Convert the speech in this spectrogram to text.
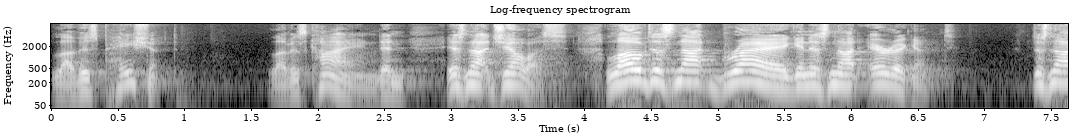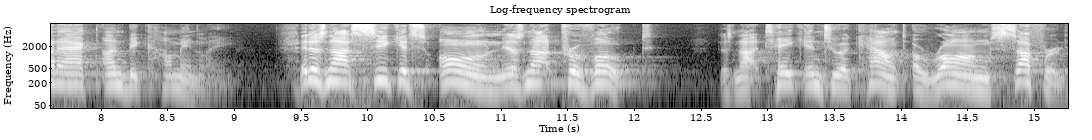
Love is patient. Love is kind and is not jealous. Love does not brag and is not arrogant, does not act unbecomingly. It does not seek its own, is not provoked, does not take into account a wrong suffered,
